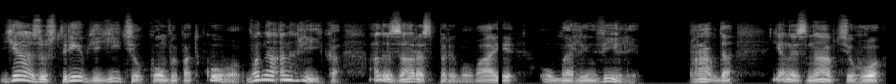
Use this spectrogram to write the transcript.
Я зустрів її цілком випадково. Вона англійка, але зараз перебуває у Мерлінвілі. Правда, я не знав цього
